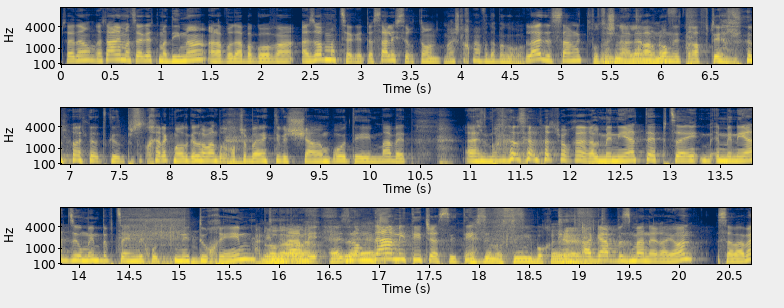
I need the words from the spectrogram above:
בסדר? נתן לי מצגת מדהימה על עבודה בגובה. עזוב מצגת, עשה לי סרטון. מה יש לך מעבודה בגובה? לא יודע, שם לי... את רוצה שנעלה על מנוף? נטרפתי על זה, לא יודעת, כי זה פשוט חלק מאוד גדול מההדרכות שבהן הייתי ושעממו אותי מוות. אז בוא נעשה על משהו אחר, על מניעת אה, פצעים, מניעת זיהומים בפצעים ניתוחיים. לומדה אמיתית שעשיתי. איזה נושאים היא בוחרת? כן. אגב, בזמן הריון, סבבה?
